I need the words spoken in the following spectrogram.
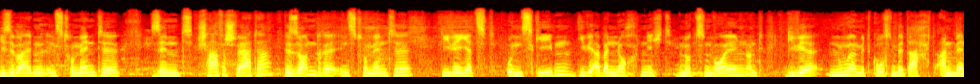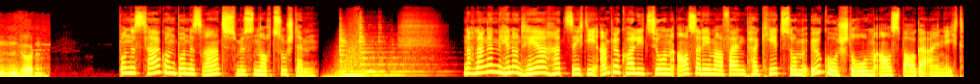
Diese beiden Instrumente sind scharfe Schwerter, besondere Instrumente, die wir jetzt uns geben, die wir aber noch nicht nutzen wollen und die wir nur mit großem Bedacht anwenden würden. Bundestag und Bundesrat müssen noch zustimmen. Nach langem Hin und Her hat sich die Ampelkoalition außerdem auf ein Paket zum Ökostromausbau geeinigt.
